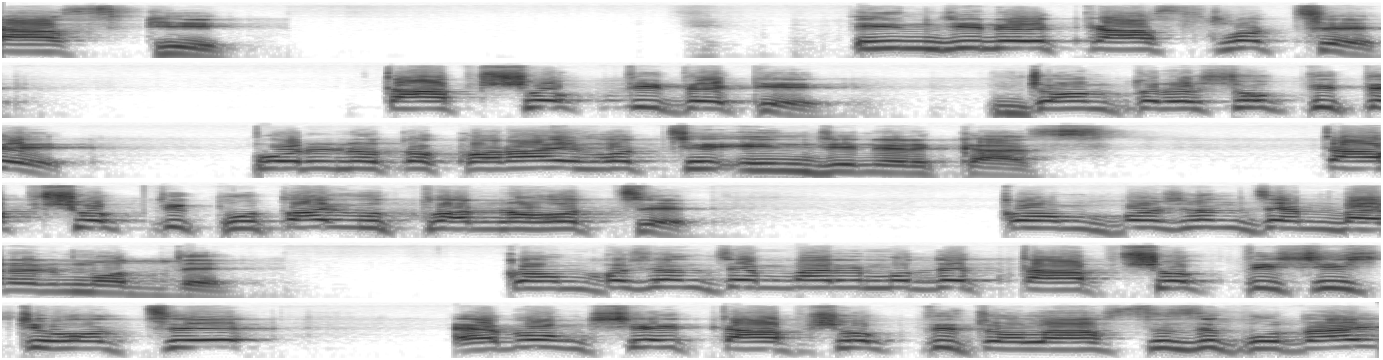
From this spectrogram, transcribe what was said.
কাজ কি? ইঞ্জিনের কাজ হচ্ছে তাপ শক্তি থেকে, যন্ত্র শক্তিতে পরিণত করাই হচ্ছে ইঞ্জিনের কাজ। তাপ শক্তি কোথায় উৎপন্ন হচ্ছে? কম্পোশন চেম্বারের মধ্যে। কম্পোশন চেম্বারের মধ্যে তাপ শক্তি সৃষ্টি হচ্ছে এবং সেই তাপ শক্তি চলে আসতেছে কোথায়?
